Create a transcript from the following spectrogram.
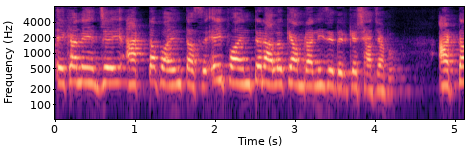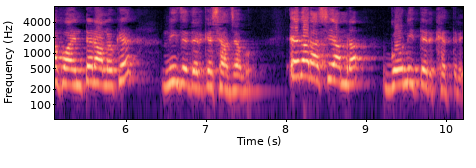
এখানে যে আটটা পয়েন্ট আছে, এই পয়েন্টের আলোকে আমরা নিজেদেরকে সাজাবো। আটটা পয়েন্টের আলোকে নিজেদেরকে সাজাবো। এবার আসি আমরা গণিতের ক্ষেত্রে।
